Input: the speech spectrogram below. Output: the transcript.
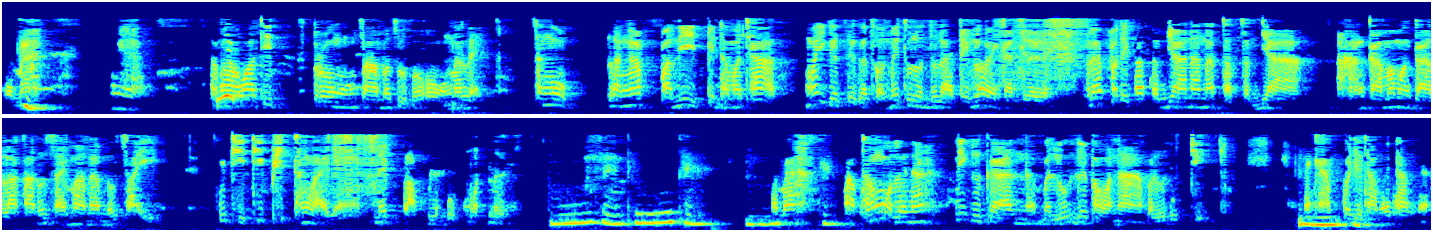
เห็นไหมเนี่ยสภาวะที่ตรงตามพระสูตรพระองค์นั่นแหละสงบระงับปานีเป็นธรรมชาติ ไม่กระเสือกกระสนไม่ทุรนทุรายเต็มร้อยการเจริญและปฏิฆาสัญญานานัตตัดสัญญา อาหารการมมังการราคานุสัยมานานุสัย วิธีที่ผิดทั้งหลายแหละได้ปรับระบบหมดเลยโอ้สาธุค่ะอืมใช่ไหมค่ะปรับทั้งหมดเลยนะ นี่คือการบรรลุด้วยภาวนาบรรลุด้วยจิตนะครับ ก็จะทำให้ท่านเนี่ย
